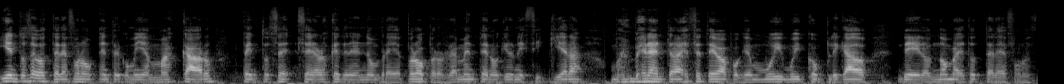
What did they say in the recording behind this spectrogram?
Y entonces los teléfonos, entre comillas, más caros pues entonces serían los que tienen el nombre de Pro, pero realmente no quiero ni siquiera volver a entrar a este tema porque es muy muy complicado de los nombres de estos teléfonos.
